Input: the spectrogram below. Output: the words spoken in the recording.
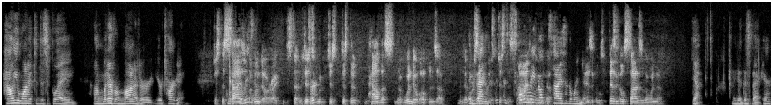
how you want it to display on whatever monitor you're targeting. Just the size the of the window, right? Just the, just, sure? just just the how the the window opens up. Exactly. It's just the size totally of the about window. the size of the window. Physical physical size of the window. Yeah. Let me get this back here.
